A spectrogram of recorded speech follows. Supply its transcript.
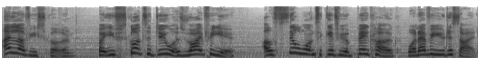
I love you Scotland, but you've got to do what's right for you. I'll still want to give you a big hug, whatever you decide.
